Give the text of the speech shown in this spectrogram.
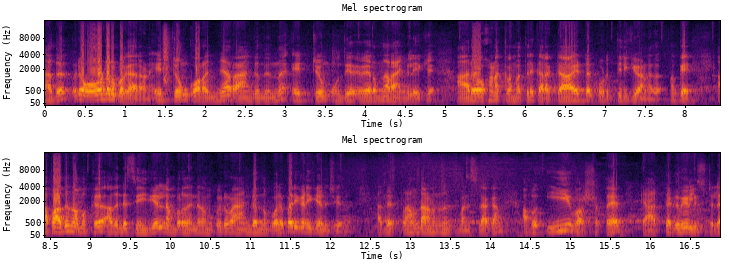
അത് ഒരു ഓർഡർ പ്രകാരമാണ്. ഏറ്റവും കുറഞ്ഞ റാങ്കിൽ നിന്ന് ഏറ്റവും ഉയ- ഉയർന്ന റാങ്കിലേക്ക് ആരോഹണ ക്രമത്തിൽ കറക്റ്റായിട്ട് അത്. ഓക്കെ അപ്പോൾ അത് നമുക്ക് അതിന്റെ സീരിയൽ നമ്പർ തന്നെ നമുക്കൊരു റാങ്ക് എന്ന പോലെ പരിഗണിക്കുകയാണ് ചെയ്യുന്നത്. അത് എത്രാമതാണെന്ന് നിങ്ങൾക്ക് മനസ്സിലാക്കാം. അപ്പോൾ ഈ വർഷത്തെ കാറ്റഗറി ലിസ്റ്റിൽ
